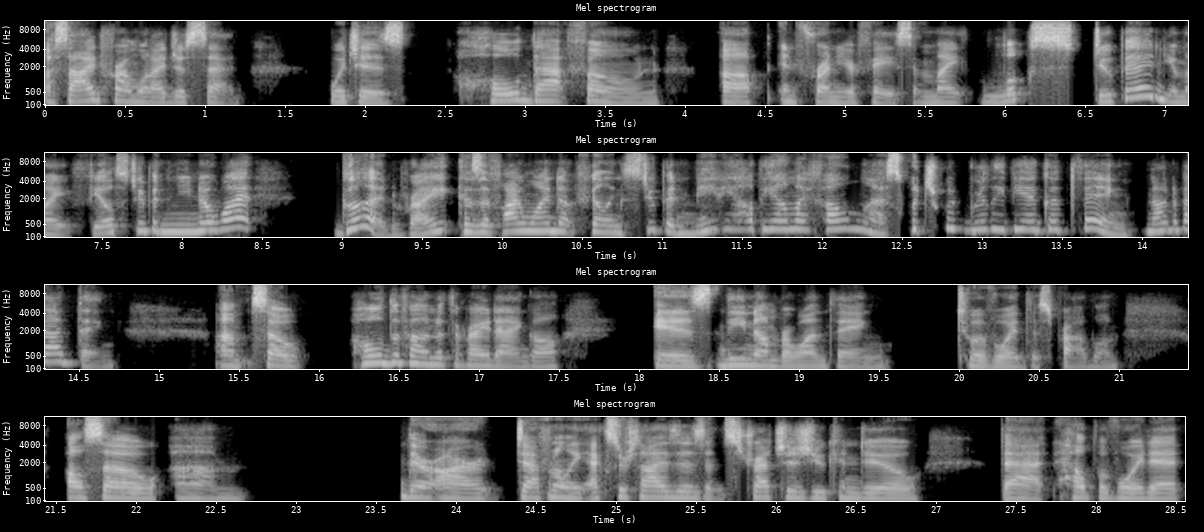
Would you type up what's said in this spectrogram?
Aside from what I just said, which is hold that phone up in front of your face. It might look stupid, you might feel stupid, and you know what? Good, right? Because if I wind up feeling stupid, maybe I'll be on my phone less, which would really be a good thing, not a bad thing. Um, so hold the phone at the right angle is the number one thing to avoid this problem. Also, um, there are definitely exercises and stretches you can do that help avoid it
